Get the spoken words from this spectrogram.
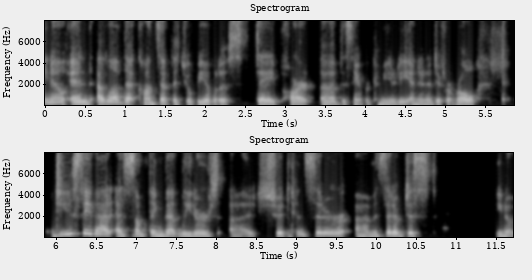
You know, and I love that concept that you'll be able to stay part of the Samford community and in a different role. Do you see that as something that leaders uh, should consider um, instead of just, you know,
